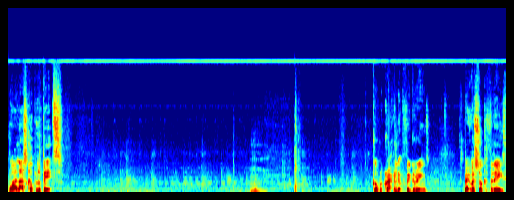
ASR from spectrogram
Right, last couple of bits. Mm. Couple of cracking little figurines. Bit of a sucker for these.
